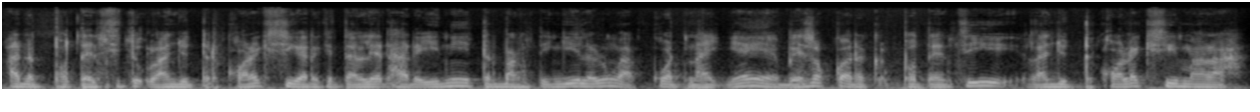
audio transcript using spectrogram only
ada potensi untuk lanjut terkoreksi karena kita lihat hari ini terbang tinggi lalu nggak kuat naiknya ya besok ada potensi lanjut terkoreksi malah.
